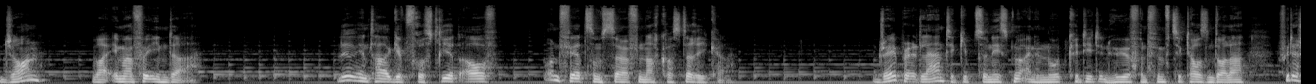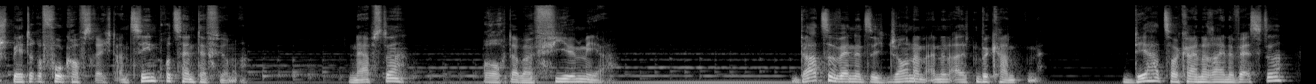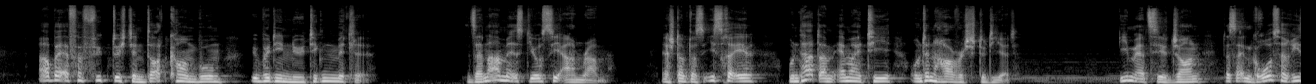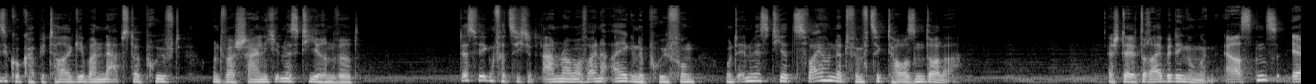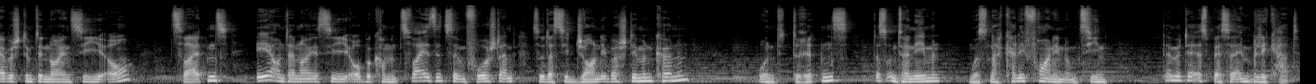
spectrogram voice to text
John war immer für ihn da. Lilienthal gibt frustriert auf und fährt zum Surfen nach Costa Rica. Draper Atlantic gibt zunächst nur einen Notkredit in Höhe von 50.000 Dollar für das spätere Vorkaufsrecht an 10% der Firma. Napster braucht aber viel mehr. Dazu wendet sich John an einen alten Bekannten. Der hat zwar keine reine Weste, aber er verfügt durch den Dotcom-Boom über die nötigen Mittel. Sein Name ist Yossi Amram. Er stammt aus Israel und hat am MIT und in Harvard studiert. Ihm erzählt John, dass ein großer Risikokapitalgeber Napster prüft und wahrscheinlich investieren wird. Deswegen verzichtet Amram auf eine eigene Prüfung und investiert 250.000 Dollar. Er stellt drei Bedingungen. Erstens, er bestimmt den neuen CEO. Zweitens, er und der neue CEO bekommen zwei Sitze im Vorstand, sodass sie John überstimmen können. Und drittens, das Unternehmen muss nach Kalifornien umziehen, damit er es besser im Blick hat.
